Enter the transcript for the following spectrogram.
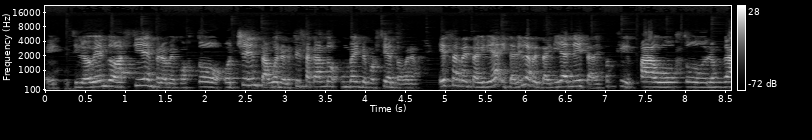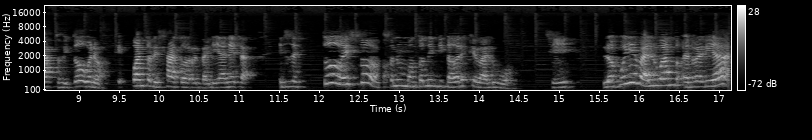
este, si lo vendo a 100 pero me costó 80, bueno, le estoy sacando un 20%, bueno, esa rentabilidad y también la rentabilidad neta, después que pago todos los gastos y todo, bueno, ¿cuánto le saco de rentabilidad neta? Entonces, todo eso son un montón de indicadores que evalúo, ¿sí? Los voy evaluando, en realidad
